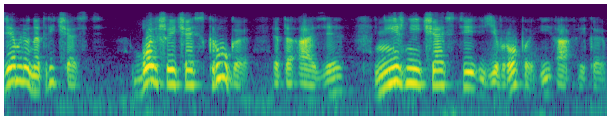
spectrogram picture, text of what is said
Землю на три части. Большая часть круга это Азия, нижние части Европа и Африка.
